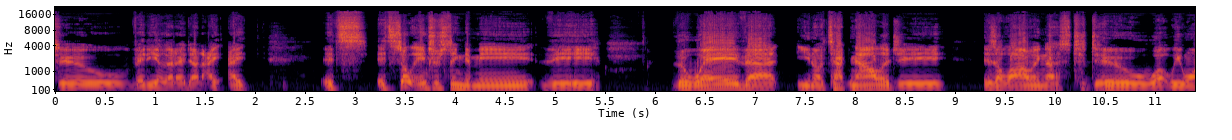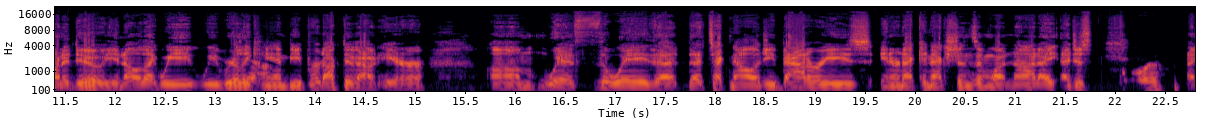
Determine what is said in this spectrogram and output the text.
to video that I done, I I it's it's so interesting to me the the way that you know technology is allowing us to do what we want to do you know? Like we we really yeah. can be productive out here um, with the way that that technology batteries internet connections and whatnot. I i just I,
